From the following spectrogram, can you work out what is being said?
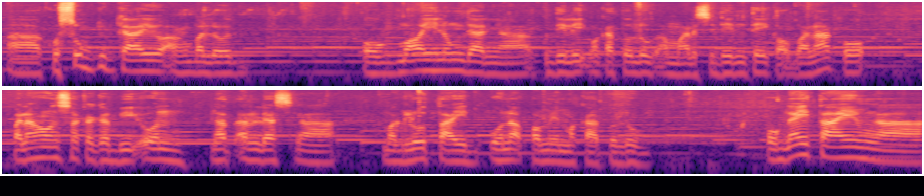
Ah, kusog jud kayo ang balod og mao hinungdan nga dili makatulog ang mga residente kauban nako panahon sa kagabion not unless nga maglow tide una pa may makatulog. Og night time nga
